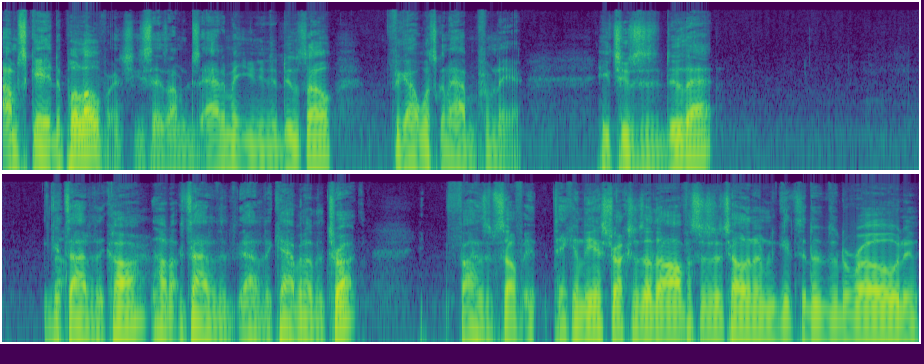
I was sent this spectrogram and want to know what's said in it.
I'm scared to pull over. And she says, I'm just adamant you need to do so. Figure out what's going to happen from there. He chooses to do that. Gets out of the car. Hold up. Gets out of the out of the cabin of the truck finds himself taking the instructions of the officers are telling him to get to the, to the road and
